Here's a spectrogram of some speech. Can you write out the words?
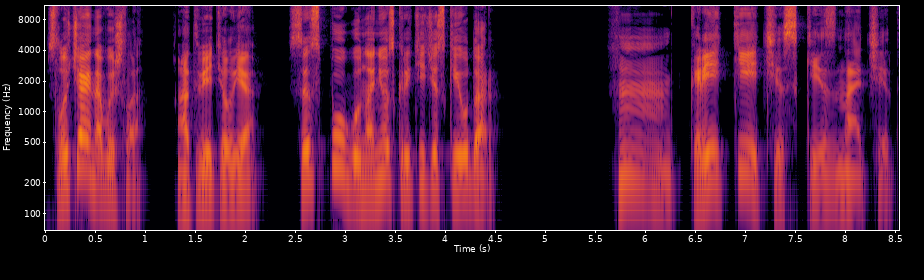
«Случайно вышло», — ответил я. С испугу нанес критический удар. «Хм, критический, значит.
